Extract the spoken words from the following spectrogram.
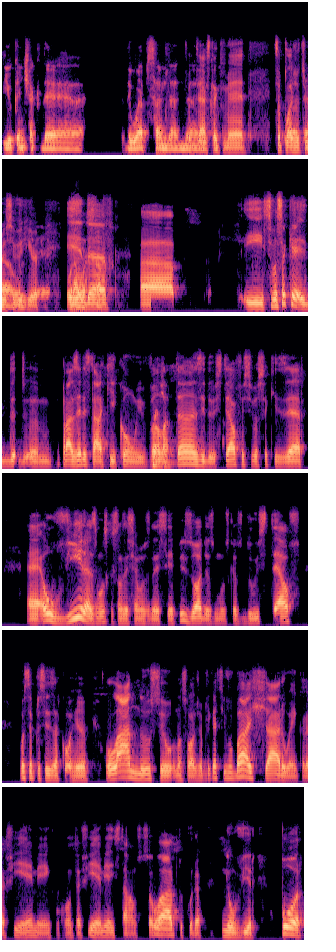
you can check the the website and uh, fantastic can, man. It's a pleasure to receive you here. And uh, e se você quer, um, prazer estar aqui com o Ivan Latanzi do Stealth. Se você quiser é, ouvir as músicas que nós deixamos nesse episódio, as músicas do Stealth, você precisa correr lá no seu na sua loja de aplicativo, baixar o Anchor FM, Anchor.fm, instalar no seu celular, procura em ouvir por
